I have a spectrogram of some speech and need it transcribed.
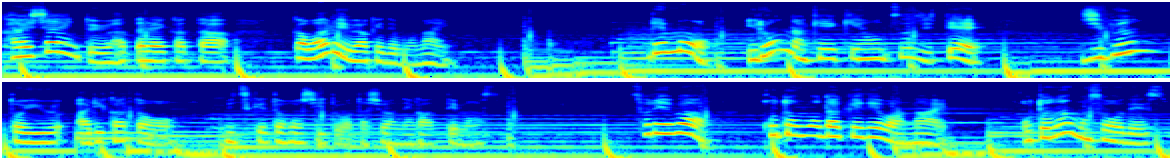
会社員という働き方が悪いわけでもない。でもいろんな経験を通じて自分という在り方を見つけてほしいと私は願っています。それは子供だけではない。大人もそうです。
